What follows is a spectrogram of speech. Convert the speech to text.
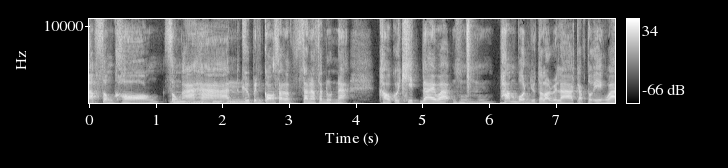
รับส่งของส่งอาหารอืมคือเป็นกองสนับสนับสนุนน่ะ เขาก็คิดได้ว่าอื้อหือพร่ำบ่นอยู่ตลอดเวลากับตัวเองว่า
